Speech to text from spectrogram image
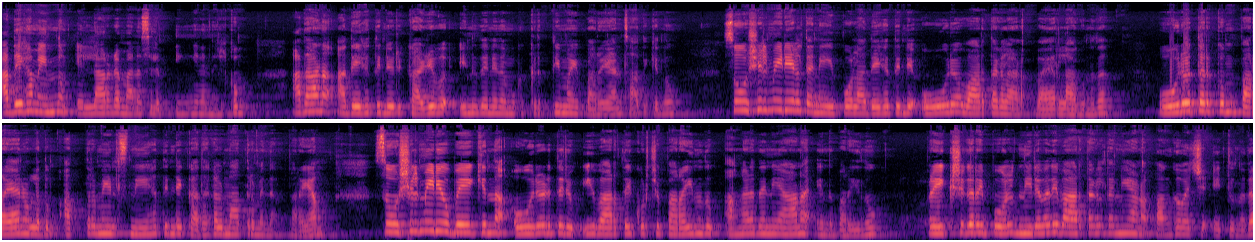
അദ്ദേഹം എന്നും എല്ലാവരുടെ മനസ്സിലും ഇങ്ങനെ നിൽക്കും. അതാണ് അദ്ദേഹത്തിന്റെ ഒരു കഴിവ് എന്ന് തന്നെ നമുക്ക് കൃത്യമായി പറയാൻ സാധിക്കുന്നു. സോഷ്യൽ മീഡിയയിൽ തന്നെ ഇപ്പോൾ അദ്ദേഹത്തിന്റെ ഓരോ വാർത്തകളാണ് വൈറലാകുന്നത്. ഓരോരുത്തർക്കും പറയാനുള്ളതും അത്രമേൽ സ്നേഹത്തിന്റെ കഥകൾ മാത്രമെന്ന് പറയാം. സോഷ്യൽ മീഡിയ ഉപയോഗിക്കുന്ന ഓരോരുത്തരും ഈ വാർത്തയെക്കുറിച്ച് പറയുന്നതും അങ്ങനെ തന്നെയാണ് എന്ന് പറയുന്നു. പ്രേക്ഷകർ ഇപ്പോൾ നിരവധി വാർത്തകൾ തന്നെയാണ് പങ്കുവച്ച് എത്തുന്നത്.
